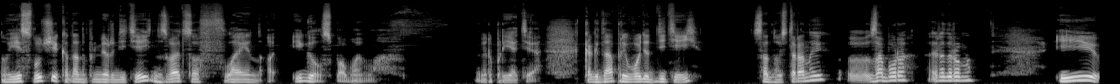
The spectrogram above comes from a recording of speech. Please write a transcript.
но есть случаи, когда, например, детей называются Flying Eagles, по-моему, мероприятие, когда приводят детей с одной стороны э, забора аэродрома, и,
